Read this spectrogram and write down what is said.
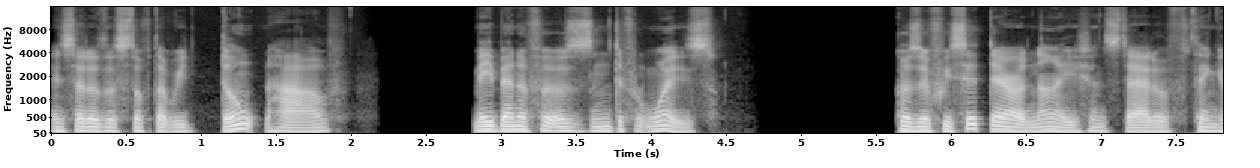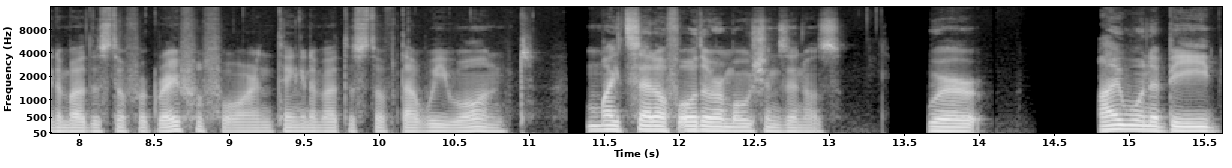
instead of the stuff that we don't have may benefit us in different ways. Because if we sit there at night instead of thinking about the stuff we're grateful for and thinking about the stuff that we want, might set off other emotions in us. Where I want to be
